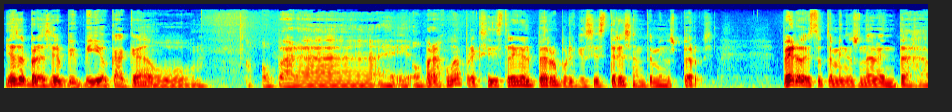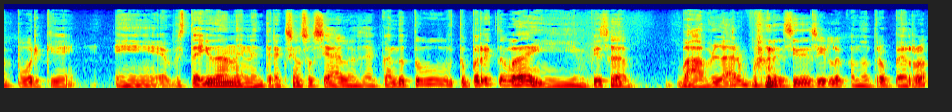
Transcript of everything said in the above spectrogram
ya sea para hacer pipí o caca o, o para, eh, o para jugar, para que se distraiga el perro porque se estresan también los perros. Pero esto también es una ventaja porque eh, pues te ayudan en la interacción social. O sea, cuando tú, tu perrito va y empieza va a hablar, por así decirlo, con otro perro,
